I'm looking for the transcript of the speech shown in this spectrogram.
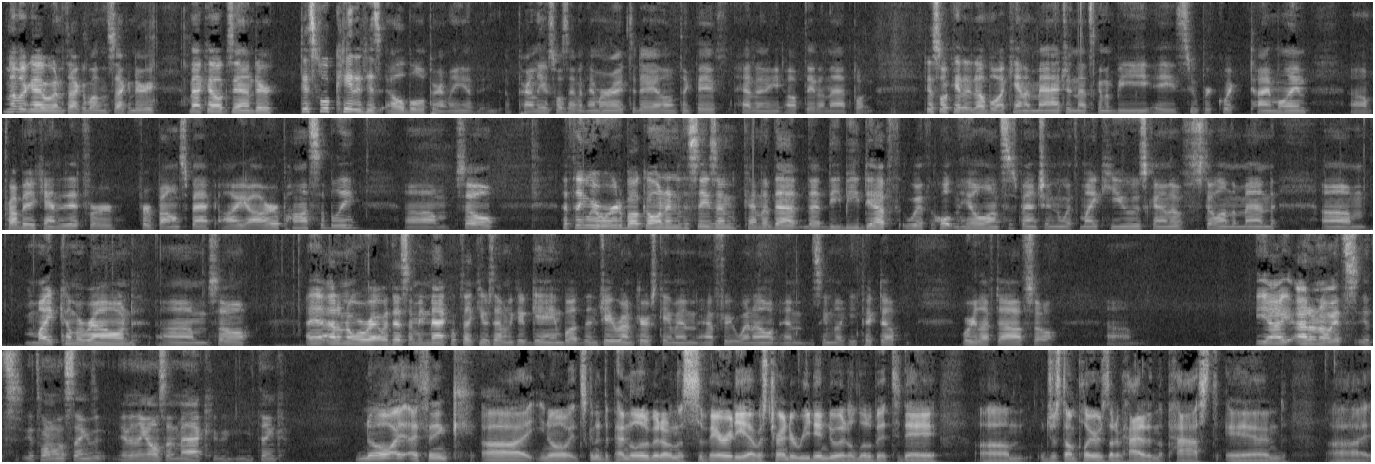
another guy we're going to talk about in the secondary, Mac Alexander, dislocated his elbow. Apparently, apparently he was supposed to have an MRI today. I don't think they've had any update on that, but dislocated elbow. I can't imagine that's going to be a super quick timeline. Um, probably a candidate for for bounce back IR possibly. Um, so the thing we were worried about going into the season, kind of that, that DB depth with Holton Hill on suspension, with Mike Hughes kind of still on the mend, um, might come around. Um, so I, I don't know where we're at with this. I mean, Mac looked like he was having a good game, but then Jayron Kearse came in after he went out and seemed like he picked up where he left off. So um, yeah, I, I don't know. It's it's it's one of those things. Anything else on Mac? You think? No, I, I think uh, you know it's going to depend a little bit on the severity. I was trying to read into it a little bit today, um, just on players that have had it in the past, and uh,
